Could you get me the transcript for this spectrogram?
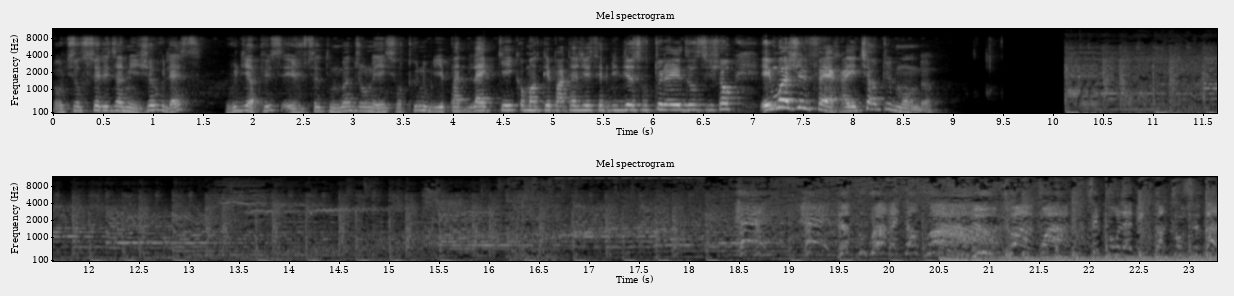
Donc sur ce, les amis, je vous laisse. Je vous dis à plus et je vous souhaite une bonne journée. Surtout, n'oubliez pas de liker, commenter, partager cette vidéo sur tous les réseaux sociaux. Et moi, je vais le faire. Allez, ciao tout le monde. Hey, hey, le pouvoir est en toi. Nous, c'est pour la victoire qu'on se bat.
